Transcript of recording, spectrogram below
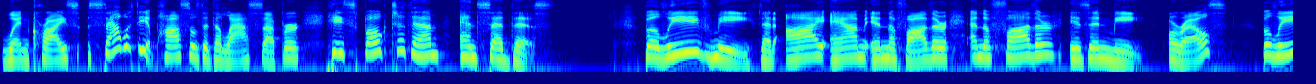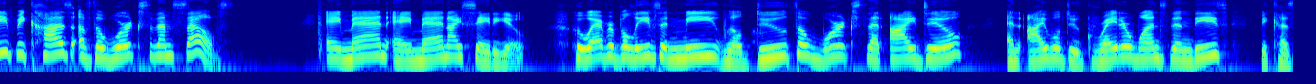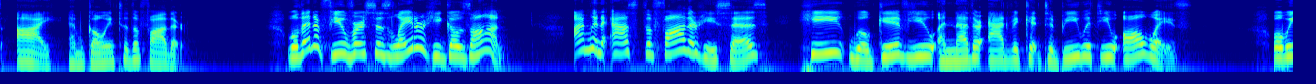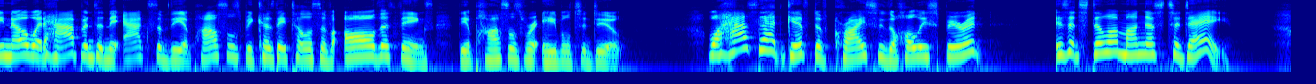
When Christ sat with the apostles at the Last Supper, he spoke to them and said this Believe me that I am in the Father and the Father is in me, or else believe because of the works themselves. Amen, amen, I say to you. Whoever believes in me will do the works that I do, and I will do greater ones than these because I am going to the Father. Well, then a few verses later, he goes on. I'm going to ask the Father, he says, he will give you another advocate to be with you always. Well, we know what happens in the Acts of the Apostles because they tell us of all the things the apostles were able to do. Well, has that gift of Christ through the Holy Spirit? Is it still among us today?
